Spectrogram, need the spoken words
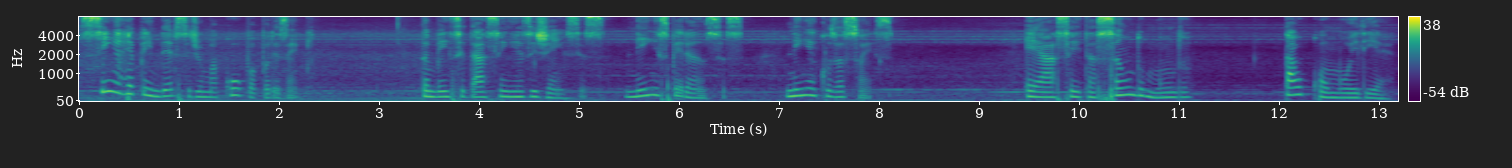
sem arrepender-se de uma culpa, por exemplo. Também se dá sem exigências, nem esperanças, nem acusações. É a aceitação do mundo tal como ele é.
